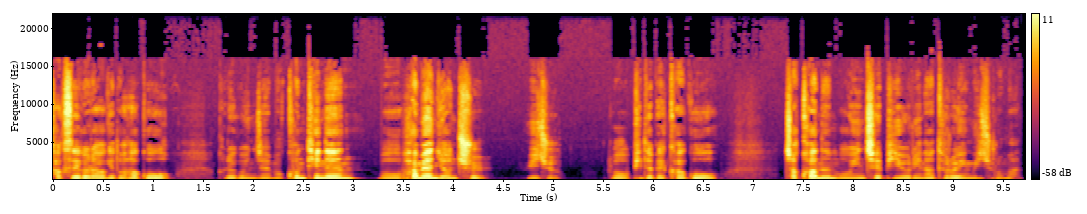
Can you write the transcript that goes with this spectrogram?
각색을 하기도 하고 그리고 이제 뭐 콘티는 뭐 화면 연출 위주로 피드백하고 작화는 뭐 인체 비율이나 드로잉 위주로만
